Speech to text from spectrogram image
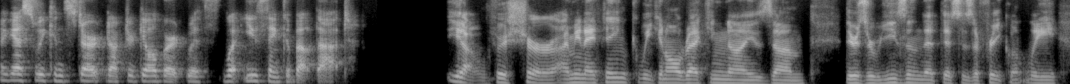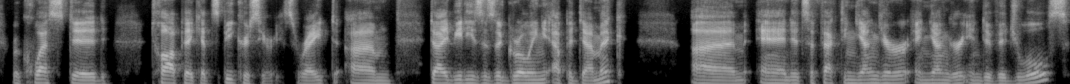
I guess we can start, Dr. Gilbert, with what you think about that. Yeah, for sure. I mean, I think we can all recognize um, there's a reason that this is a frequently requested topic at speaker series, right? Um, diabetes is a growing epidemic um, and it's affecting younger and younger individuals.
